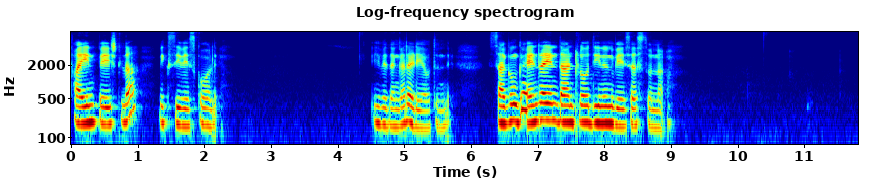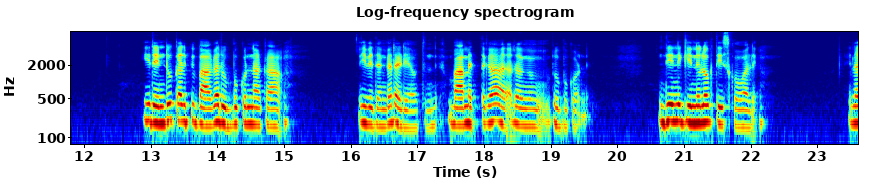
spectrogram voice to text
ఫైన్ పేస్ట్లా మిక్సీ వేసుకోవాలి. ఈ విధంగా రెడీ అవుతుంది. సగం గ్రైండర్ అయిన దాంట్లో దీనిని వేసేస్తున్నా. ఈ రెండు కలిపి బాగా రుబ్బుకున్నాక ఈ విధంగా రెడీ అవుతుంది. బాగా మెత్తగా రుబ్బుకోండి. దీన్ని గిన్నెలోకి తీసుకోవాలి. ఇలా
